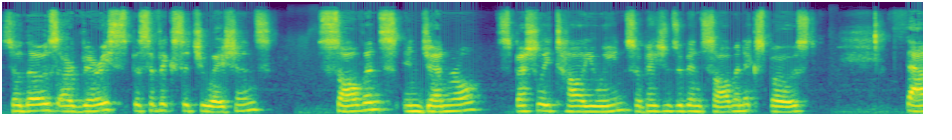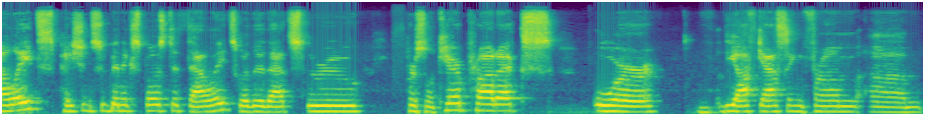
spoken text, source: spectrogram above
So those are very specific situations solvents in general, especially toluene, so patients who've been solvent exposed, phthalates, patients who've been exposed to phthalates, whether that's through personal care products or the off gassing from um,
